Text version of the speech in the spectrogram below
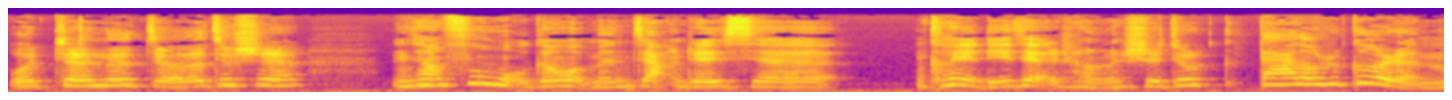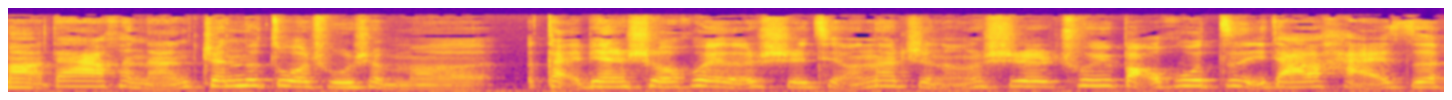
我真的觉得就是。你像父母跟我们讲这些，可以理解成是，就是大家都是个人嘛，大家很难真的做出什么改变社会的事情，那只能是出于保护自己家的孩子，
